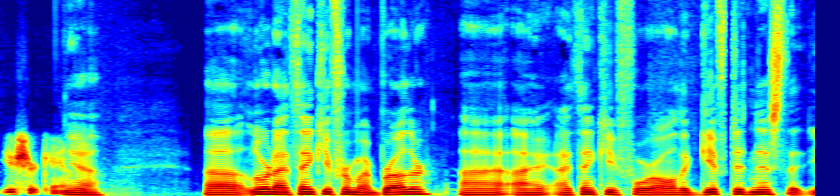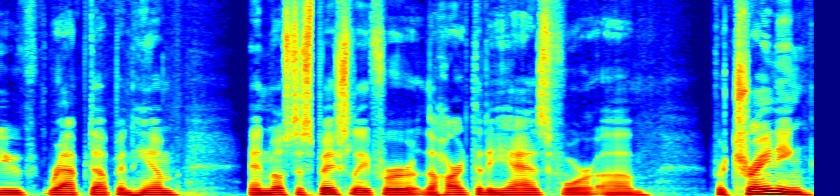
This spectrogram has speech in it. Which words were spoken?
You sure can. Yeah. Uh, Lord, I thank you for my brother. I, I thank you for all the giftedness that you've wrapped up in him, and most especially for the heart that he has for um, for training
